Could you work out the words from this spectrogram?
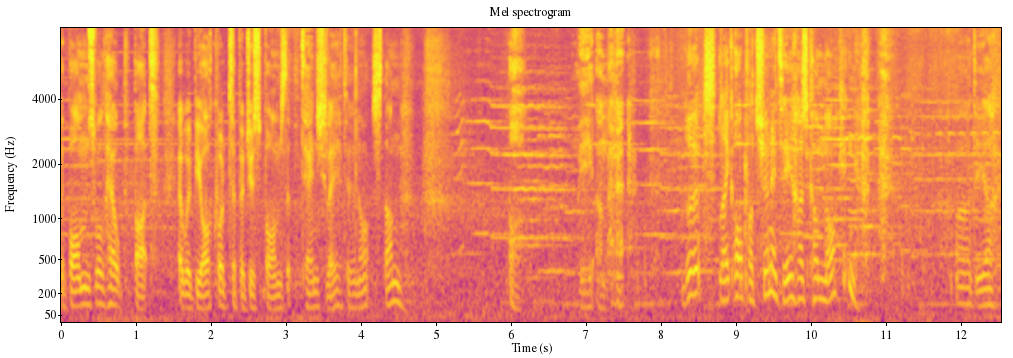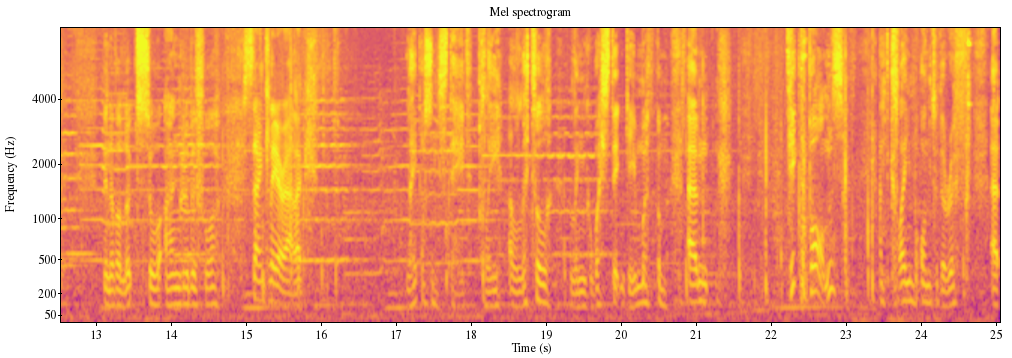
the bombs will help, but it would be awkward to produce bombs that potentially do not stun. Oh, wait a minute. Looks like opportunity has come knocking. Oh dear, they never looked so angry before. Stand clear, Alec. Let us instead play a little linguistic game with them. Um, take the bombs and climb onto the roof. Uh,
